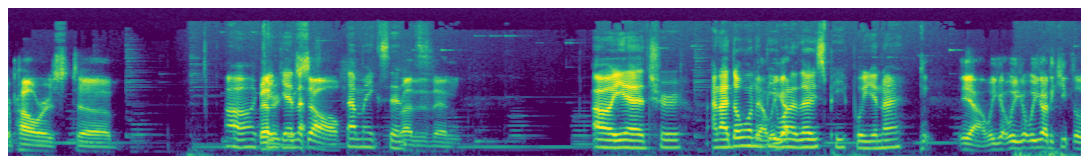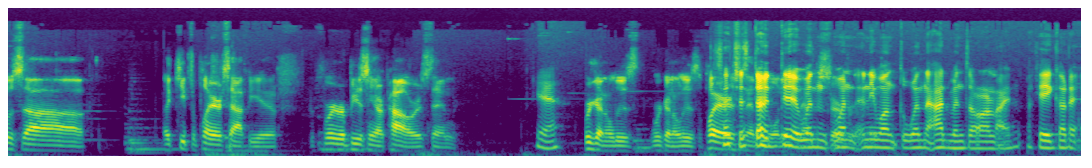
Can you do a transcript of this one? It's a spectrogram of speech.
your powers to Oh, okay, better yeah, that, yourself that makes sense. rather than Oh yeah, true. And I don't want to Yeah, be we one of those people, you know. yeah we got we got we got to keep those uh like keep the players happy. If, if we're abusing our powers, then Yeah. we're gonna lose we're gonna lose the players. So just don't do it when when anyone when the admins are online. Okay, got it.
